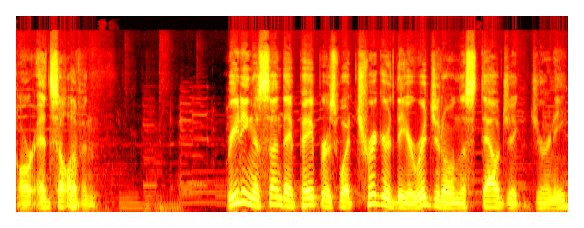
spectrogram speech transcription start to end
or Ed Sullivan. Reading a Sunday paper is what triggered the original nostalgic journey,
